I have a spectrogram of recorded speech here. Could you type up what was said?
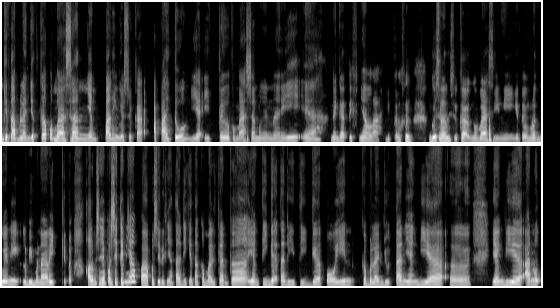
kita berlanjut ke pembahasan yang paling gue suka. Apa itu? Yaitu pembahasan mengenai ya negatifnya lah gitu. gue selalu suka ngebahas ini gitu. Menurut gue ini lebih menarik gitu. Kalau misalnya positifnya apa? Positifnya tadi kita kembalikan ke yang tiga tadi, tiga poin keberlanjutan yang dia uh, yang dia anut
